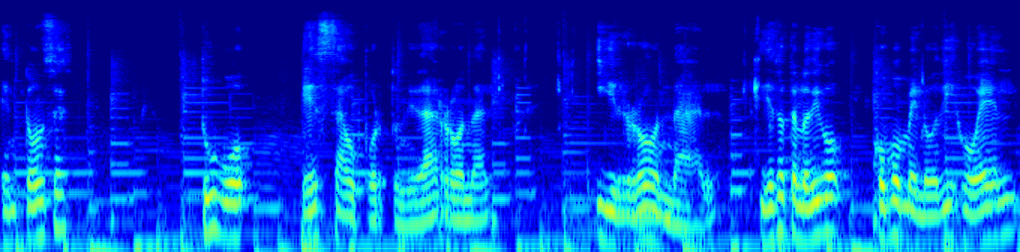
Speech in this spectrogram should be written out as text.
Entonces, tuvo esa oportunidad Ronald y Ronald, y esto te lo digo como me lo dijo él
